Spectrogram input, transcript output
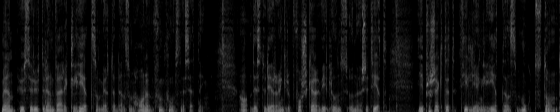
Men hur ser det ut i den verklighet som möter den som har en funktionsnedsättning? Ja, det studerar en grupp forskare vid Lunds universitet i projektet Tillgänglighetens motstånd.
